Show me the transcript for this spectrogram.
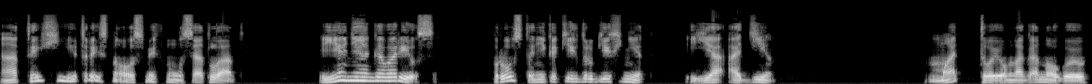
«А ты хитрый», — снова усмехнулся Атлант. «Я не оговорился. Просто никаких других нет. Я один. «Мать твою многоногую!»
